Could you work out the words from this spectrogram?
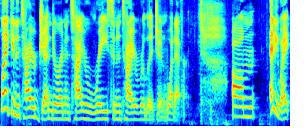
like an entire gender, an entire race, an entire religion, whatever. Um, anyway,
